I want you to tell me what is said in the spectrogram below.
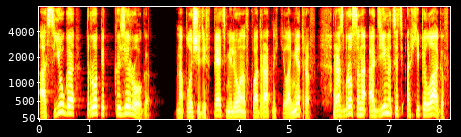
а с юга – тропик Козерога. На площади в 5 миллионов квадратных километров разбросано 11 архипелагов,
